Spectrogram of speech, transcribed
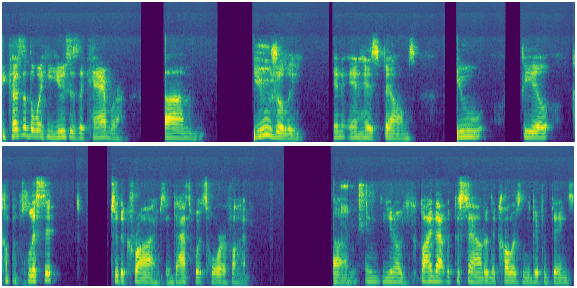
because of the way he uses the camera um usually in in his films you feel complicit to the crimes and that's what's horrifying Um, and you know, you combine that with the sound and the colors and the different things,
